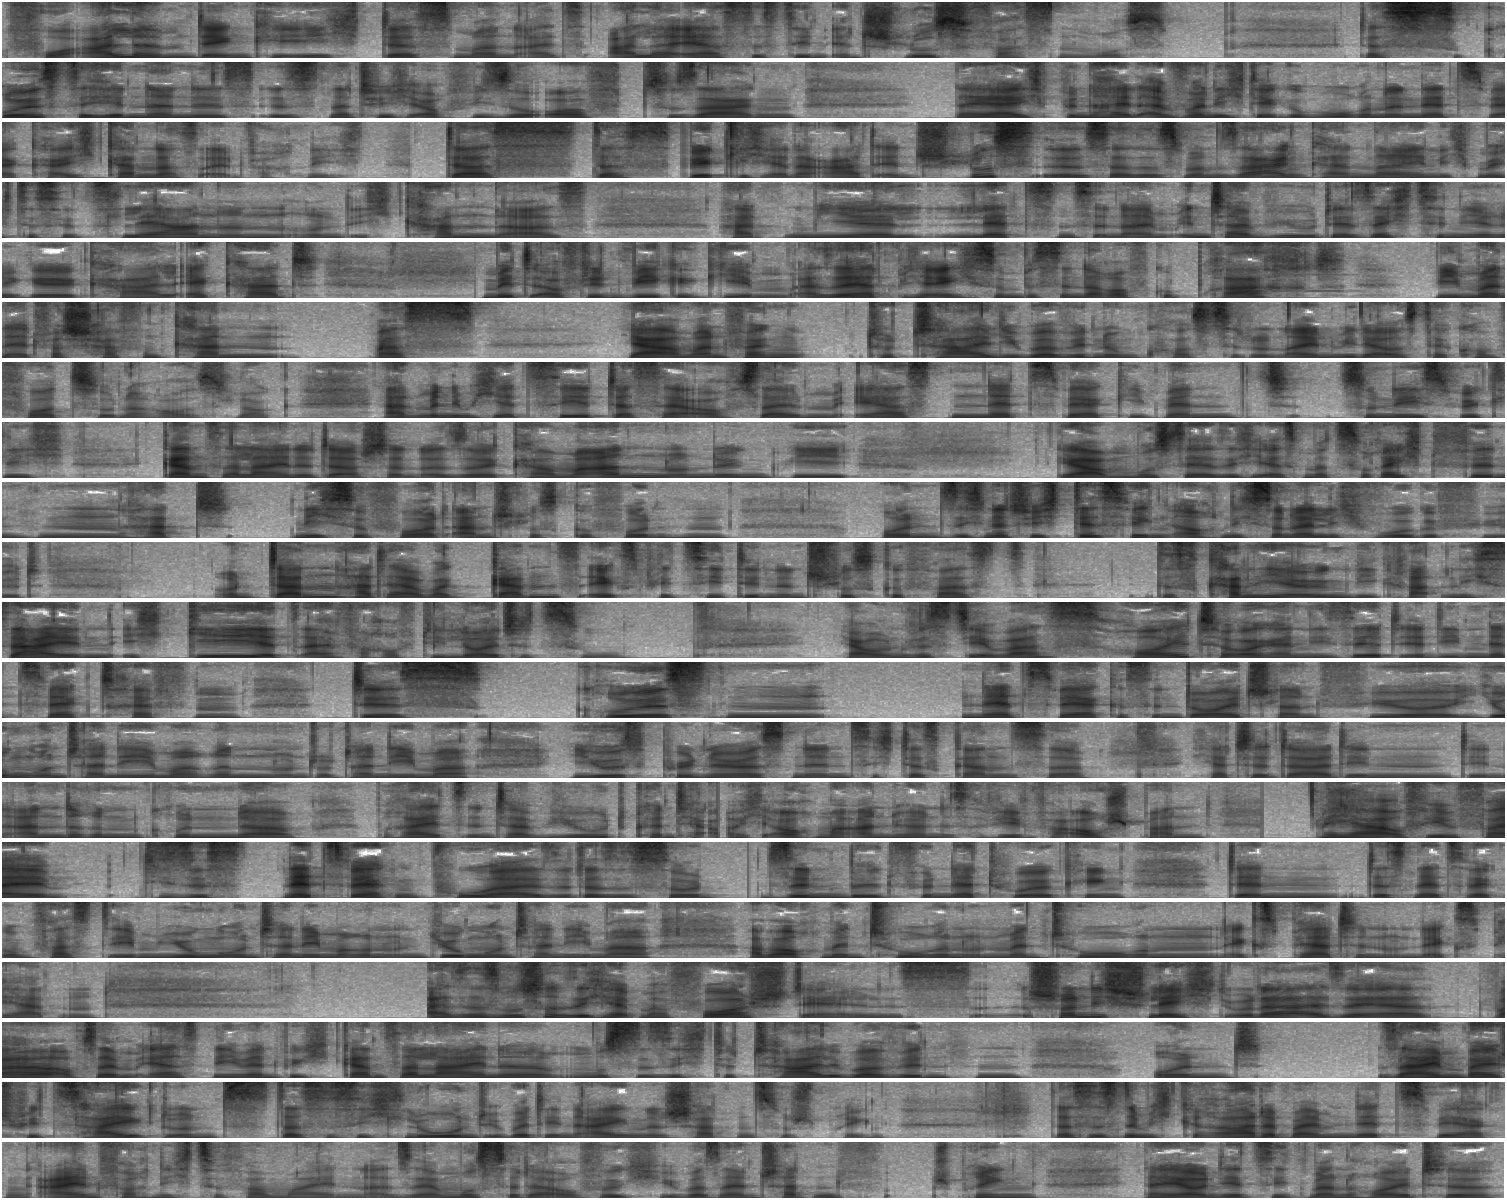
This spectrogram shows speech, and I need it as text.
Vor allem denke ich, dass man als allererstes den Entschluss fassen muss. Das größte Hindernis ist natürlich auch wie so oft zu sagen, naja, ich bin halt einfach nicht der geborene Netzwerker, ich kann das einfach nicht dass das wirklich eine Art Entschluss ist, also dass man sagen kann, nein, ich möchte das jetzt lernen und ich kann das, hat mir letztens in einem Interview der 16-jährige Karl Eckert mit auf den Weg gegeben. Also er hat mich eigentlich so ein bisschen darauf gebracht, wie man etwas schaffen kann, was ja am Anfang total die Überwindung kostet und einen wieder aus der Komfortzone rauslockt. Er hat mir nämlich erzählt, dass er auf seinem ersten Netzwerkevent zunächst wirklich ganz alleine dastand. Also er kam an und irgendwie, ja, musste er sich erstmal zurechtfinden, hat nicht sofort Anschluss gefunden und sich natürlich deswegen auch nicht sonderlich wohlgefühlt. Und dann hat er aber ganz explizit den Entschluss gefasst, das kann hier irgendwie gerade nicht sein, ich gehe jetzt einfach auf die Leute zu. Ja, und wisst ihr was? Heute organisiert er die Netzwerktreffen des größten Netzwerkes in Deutschland für Jungunternehmerinnen und Unternehmer. Youthpreneurs nennt sich das Ganze. Ich hatte da den, den anderen Gründer bereits interviewt. Könnt ihr euch auch mal anhören, ist auf jeden Fall auch spannend. Ja, auf jeden Fall dieses Netzwerken pur, also das ist so Sinnbild für Networking, denn das Netzwerk umfasst eben junge Unternehmerinnen und junge Unternehmer, aber auch Mentorinnen und Mentoren, Expertinnen und Experten. Also das muss man sich halt mal vorstellen. Ist schon nicht schlecht, oder? Also er war auf seinem ersten Event wirklich ganz alleine, musste sich total überwinden und sein Beispiel zeigt uns, dass es sich lohnt, über den eigenen Schatten zu springen. Das ist nämlich gerade beim Netzwerken einfach nicht zu vermeiden. Also er musste da auch wirklich über seinen Schatten springen. Naja, und jetzt sieht man heute,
